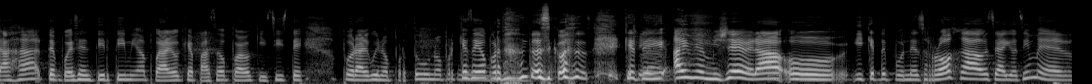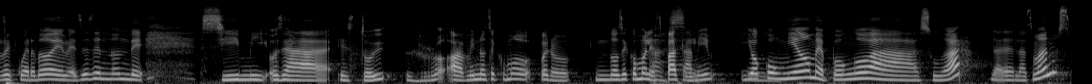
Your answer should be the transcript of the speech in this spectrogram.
ajá, te puedes sentir tímida por algo que pasó, por algo que hiciste, por algo inoportuno, porque se por mm. tantas cosas que te digo, ay, me amiché, ¿verdad? O, y que te pones roja, o sea, yo sí me recuerdo de veces en donde sí, mi, o sea, estoy roja, a mí no sé cómo, bueno, no sé cómo les ah, pasa, a mí, yo con mm. miedo me pongo a sudar de las manos,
